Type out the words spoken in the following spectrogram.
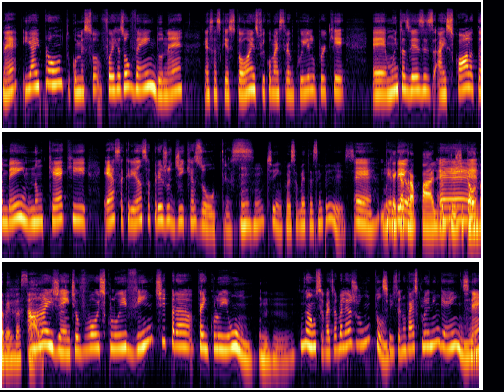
né? E aí pronto, começou, foi resolvendo, né? Essas questões, ficou mais tranquilo, porque é, muitas vezes a escola também não quer que essa criança prejudique as outras. Uhum, sim, o pensamento é sempre esse. É, não entendeu? quer que atrapalhe, vai É. prejudicar o andamento da sala. Ai, gente, eu vou excluir 20 para incluir um. Uhum, Não, você vai trabalhar junto. Sim. Você não vai excluir ninguém, Sim. né?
